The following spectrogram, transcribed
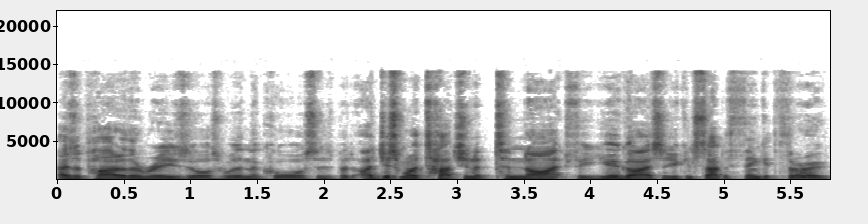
as a part of the resource within the courses. But I just want to touch on it tonight for you guys, so you can start to think it through.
